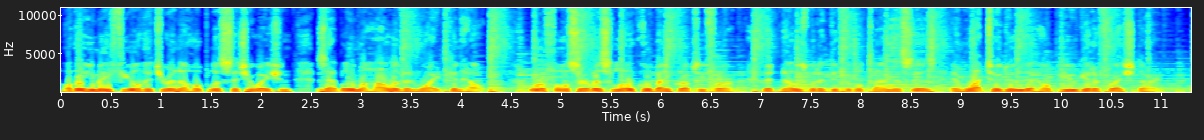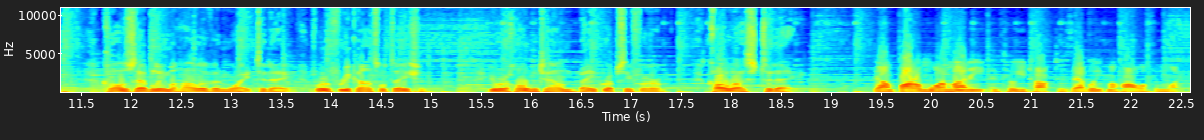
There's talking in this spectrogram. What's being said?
Although you may feel that you're in a hopeless situation, Zebley Mehalov and White can help. We're a full-service local bankruptcy firm that knows what a difficult time this is and what to do to help you get a fresh start. Call Zebley Mehalov and White today for a free consultation. Your hometown bankruptcy firm. Call us today. Don't borrow more money until you talk to Zebley, Mehalov, and White.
